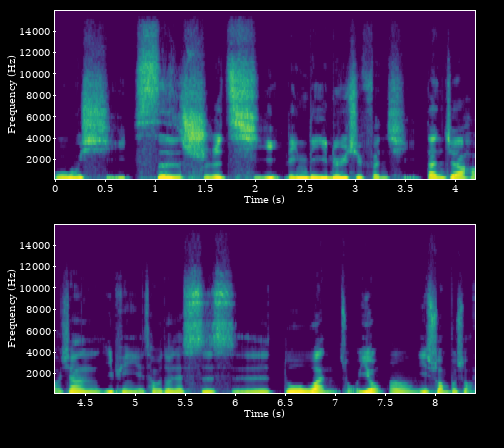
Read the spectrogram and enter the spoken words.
无息四十期，零利率去分期，单价好像一平也差不多在四十多万左右。嗯，你爽不爽？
